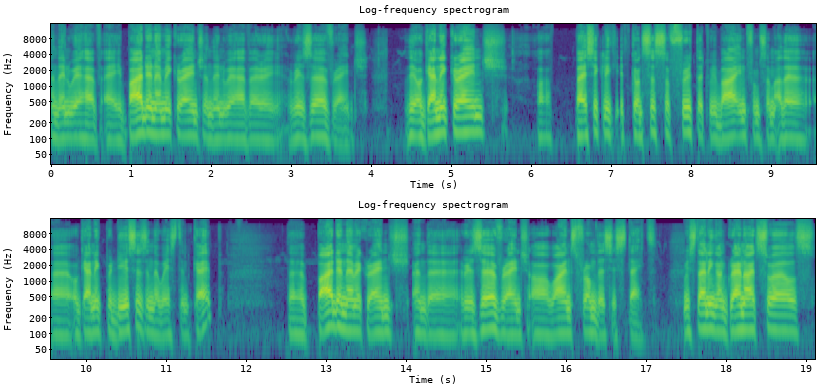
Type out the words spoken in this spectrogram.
and then we have a biodynamic range and then we have a reserve range. The organic range, uh, basically it consists of fruit that we buy in from some other uh, organic producers in the Western Cape. The biodynamic range and the reserve range are wines from this estate. We're standing on granite soils.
